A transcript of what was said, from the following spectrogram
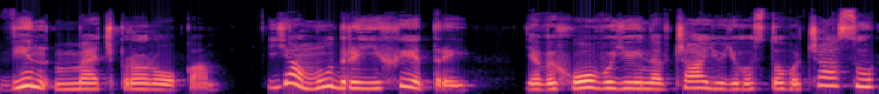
Він меч пророка. Я мудрий і хитрий. Я виховую і навчаю його з того часу,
